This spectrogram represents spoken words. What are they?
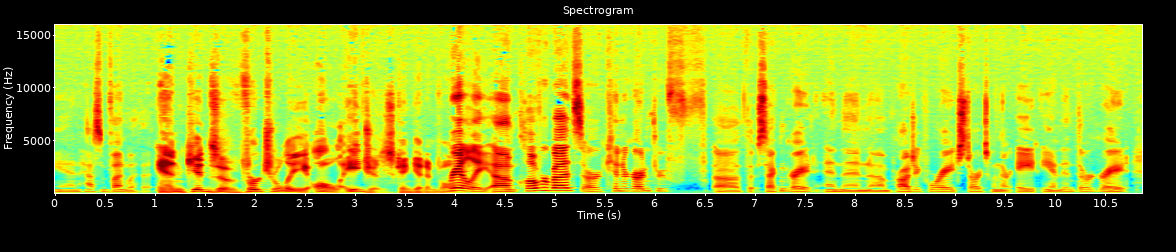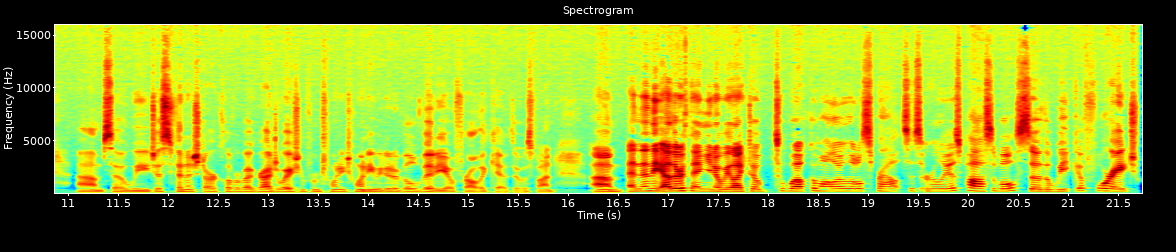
and have some fun with it. And kids of virtually all ages can get involved. Really, um, Clover Buds are kindergarten through uh, th- second grade, and then um, Project 4-H starts when they're eight and in third grade. Um, so we just finished our Clover Bud graduation from 2020. We did a little video for all the kids. It was fun. Um, and then the other thing, you know, we like to, to welcome all our little sprouts as early as possible. So the week of 4-H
